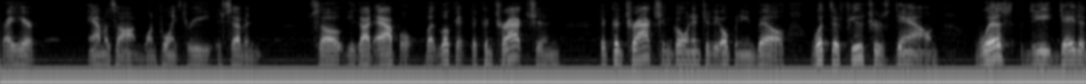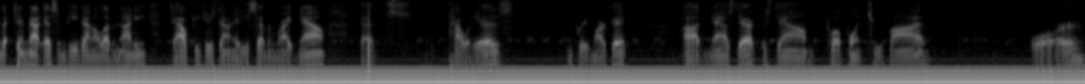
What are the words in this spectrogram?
Right here. Amazon 1.37. So you got Apple. But look at the contraction, the contraction going into the opening bell with the futures down with the data that came out, S&P down 1190, Dow futures down 87 right now. That's how it is in pre-market. Uh, Nasdaq is down 12.25 or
